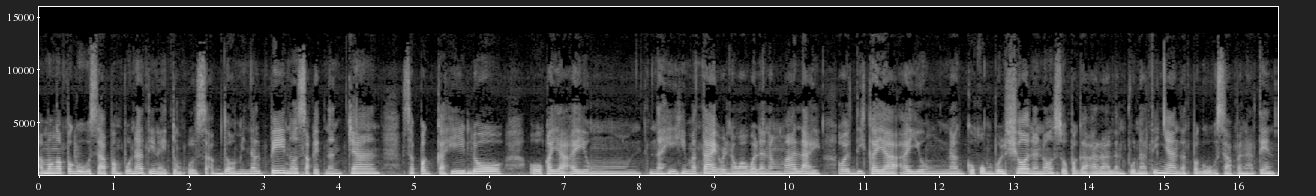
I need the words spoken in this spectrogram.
Ang mga pag-uusapan po natin ay tungkol sa abdominal pain, no? sakit ng tiyan, sa pagkahilo, o kaya ay yung nahihimatay or nawawala malay, o di kaya ay yung nagkukumbulsyon. Ano? So pag-aaralan po natin yan at pag-uusapan natin.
